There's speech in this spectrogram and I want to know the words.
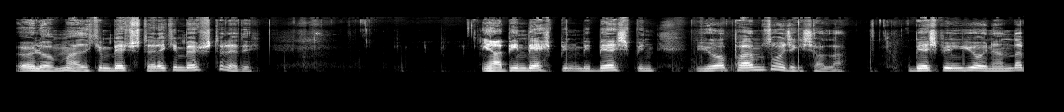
Öyle olmaz. 2500 TL 2500 TL'di. Ya 1000 5000 bir 5000 euro paramız olacak inşallah. Bu 5000 euro oynanda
